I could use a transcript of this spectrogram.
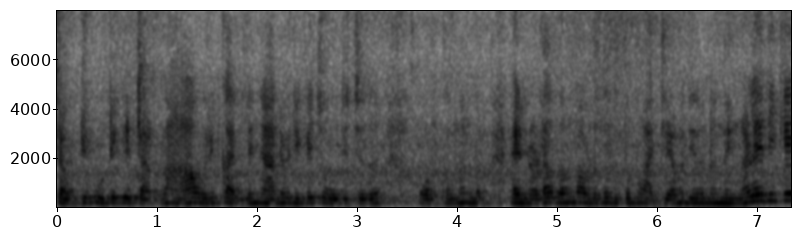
ചവിട്ടി കൂട്ടി കിട്ടാറുന്ന ആ ഒരു കല്ല് ഞാൻ ഒരിക്കൽ ചോദിച്ചത് ഓർക്കുന്നുണ്ട്. എന്നോട് അതൊന്ന് അവിടെ നിന്ന് എടുത്ത് മാറ്റിയാൽ മതി. നിങ്ങളെനിക്ക്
